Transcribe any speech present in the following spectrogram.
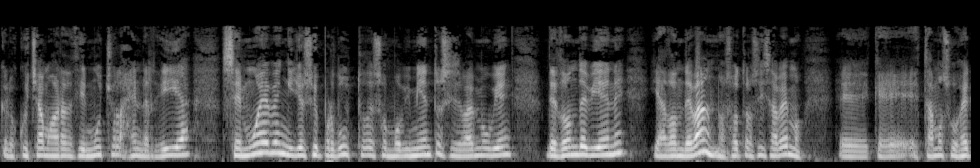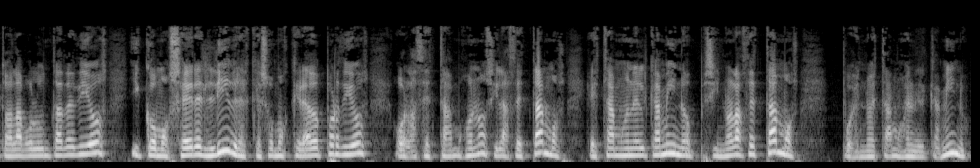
que lo escuchamos ahora decir mucho, las energías se mueven y yo soy producto de esos movimientos y se sabe muy bien de dónde viene y a dónde van. Nosotros sí sabemos eh, que estamos sujetos a la voluntad de Dios y como seres libres que somos creados por Dios, o la aceptamos o no. Si la aceptamos, estamos en el camino. Si no la aceptamos, pues no estamos en el camino.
